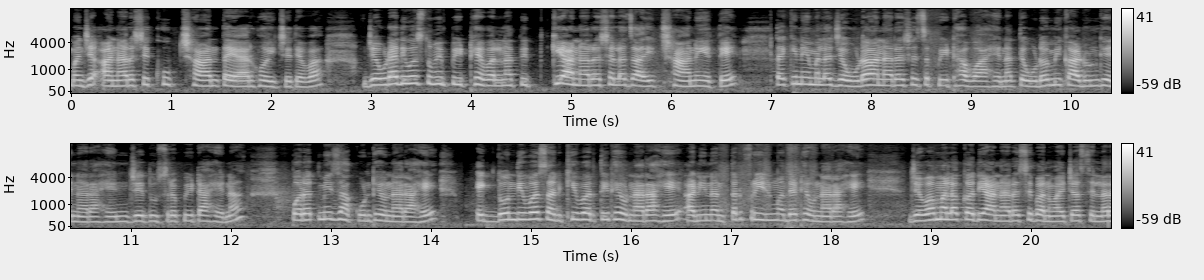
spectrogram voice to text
म्हणजे अनारसे खूप छान तयार व्हायचे तेव्हा. जेवढ्या दिवस तुम्ही पीठ ठेवाल ना तितकी अनारशाला जाळी छान येते. आता की नाही मला जेवढं अनारशाचं पीठ हवं आहे ना तेवढं मी काढून घेणार आहे. जे दुसरं पीठ आहे ना परत मी झाकून ठेवणार आहे. एक दोन दिवस आणखी वरती ठेवणार आहे आणि नंतर फ्रीजमध्ये ठेवणार आहे. जेव्हा मला कधी अनारसे बनवायचे असेल ना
